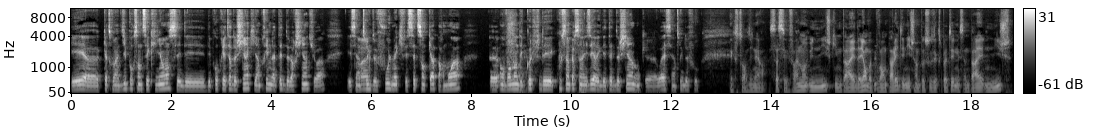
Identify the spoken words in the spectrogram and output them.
Et 90% de ses clients, c'est des, des, propriétaires de chiens qui impriment la tête de leur chien, tu vois. Et c'est un truc de fou. Le mec, il fait 700K par mois en vendant des, des coussins personnalisés avec des têtes de chiens. Donc, ouais, c'est un truc de fou. Extraordinaire. Ça, c'est vraiment une niche qui me paraît. D'ailleurs, on va pouvoir en parler des niches un peu sous-exploitées, mais ça me paraît une niche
